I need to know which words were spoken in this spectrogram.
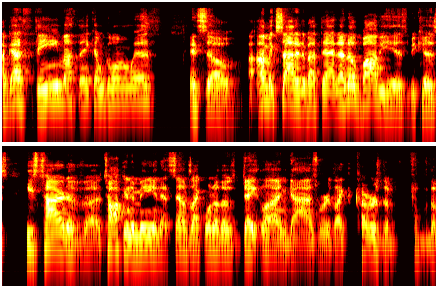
I've got a theme I think I'm going with. And so I'm excited about that. And I know Bobby is because he's tired of uh, talking to me. And that sounds like one of those Dateline guys where it like covers the, the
